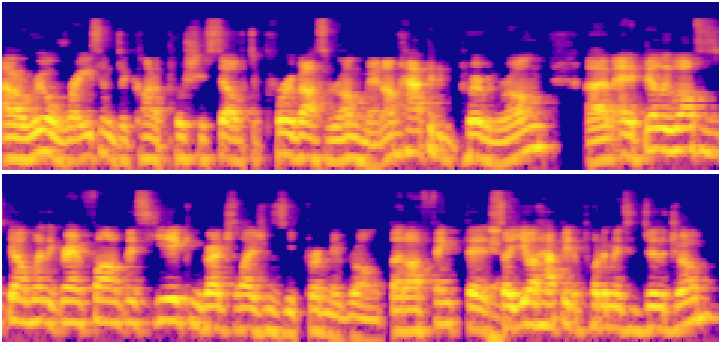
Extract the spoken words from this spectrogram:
a real reason to kind of push yourself to prove us wrong, man. I'm happy to be proven wrong. Um, and if Billy Walters is going to win the grand final this year, congratulations, you've proven me wrong. But I think that yeah. so you're happy to put him in to do the job.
